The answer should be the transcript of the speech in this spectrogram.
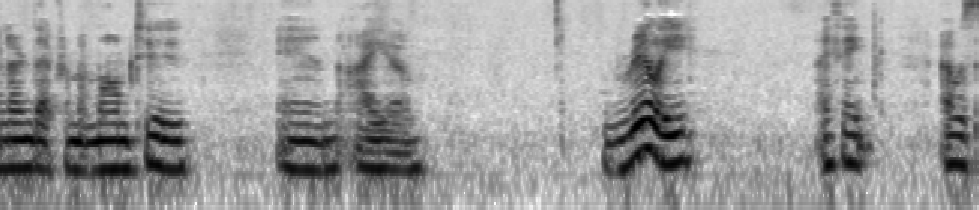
I learned that from my mom too. And I um, really, I think I was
